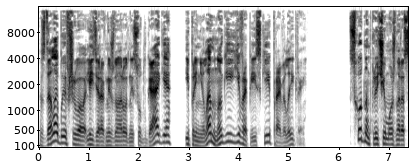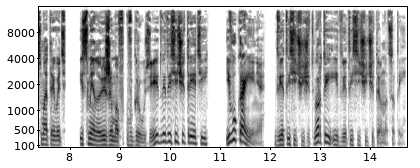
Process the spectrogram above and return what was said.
сдала бывшего лидера в Международный суд в Гааге и приняла многие европейские правила игры. В сходном ключе можно рассматривать и смену режимов в Грузии 2003 и в Украине 2004 и 2014.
